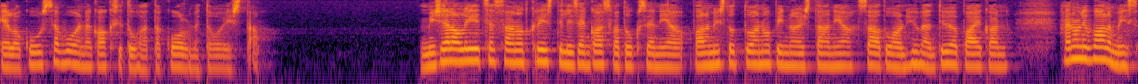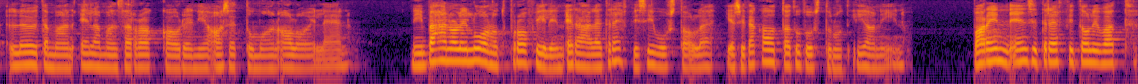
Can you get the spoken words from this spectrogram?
elokuussa vuonna 2013. Michelle oli itse saanut kristillisen kasvatuksen ja valmistuttuaan opinnoistaan ja saatuaan hyvän työpaikan, hän oli valmis löytämään elämänsä rakkauden ja asettumaan aloilleen. Niinpä hän oli luonut profiilin eräälle treffisivustolle ja sitä kautta tutustunut Ianiin. Parin ensitreffit olivat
